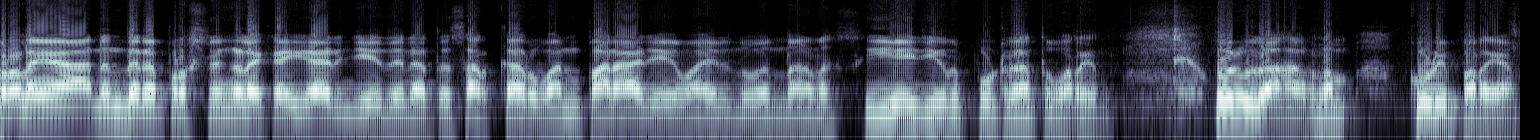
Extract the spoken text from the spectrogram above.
പ്രളയാനന്തര പ്രശ്നങ്ങളെ കൈകാര്യം ചെയ്തതിനകത്ത് സർക്കാർ വൻ പരാജയമായിരുന്നു എന്നാണ് സി എ ജി റിപ്പോർട്ടിനകത്ത് പറയുന്നത്. ഒരു ഉദാഹരണം കൂടി പറയാം.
